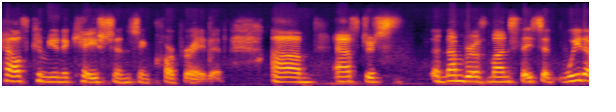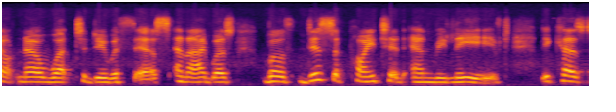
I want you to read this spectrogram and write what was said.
Health Communications Incorporated. Um, after a number of months, they said, We don't know what to do with this. And I was both disappointed and relieved because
